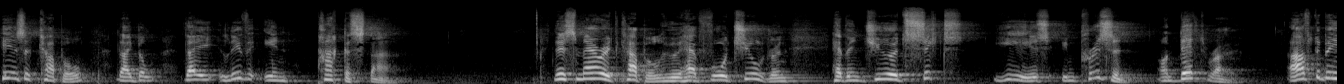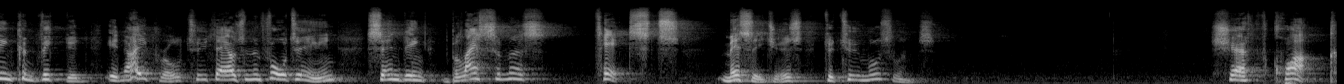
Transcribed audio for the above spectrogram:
Here's a couple, they, they live in Pakistan. This married couple, who have four children, have endured six years in prison on death row after being convicted in April 2014, sending blasphemous texts, messages to two Muslims. Shafqat,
